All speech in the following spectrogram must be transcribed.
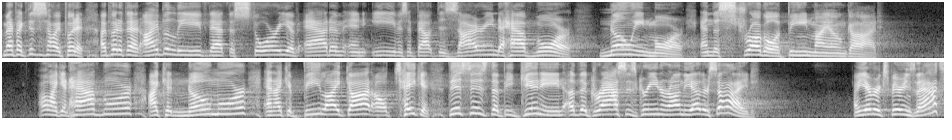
Matter of fact, this is how I put it. I put it that I believe that the story of Adam and Eve is about desiring to have more, knowing more, and the struggle of being my own God. Oh, I can have more, I can know more, and I can be like God. I'll take it. This is the beginning of the grass is greener on the other side. Have you ever experienced that?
